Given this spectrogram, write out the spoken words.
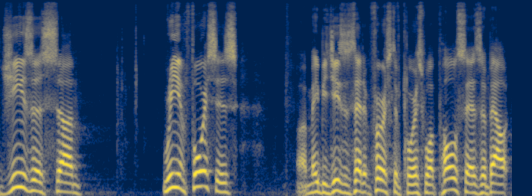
Jesus um, reinforces, uh, maybe Jesus said it first, of course, what Paul says about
